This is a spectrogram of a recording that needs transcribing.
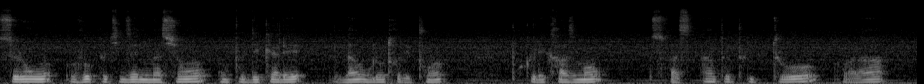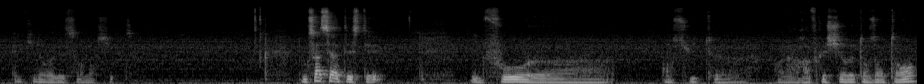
selon vos petites animations, on peut décaler l'un ou l'autre des points pour que l'écrasement se fasse un peu plus tôt, voilà, et qu'il redescende ensuite. Donc ça c'est à tester. Il faut euh, ensuite euh, rafraîchir de temps en temps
